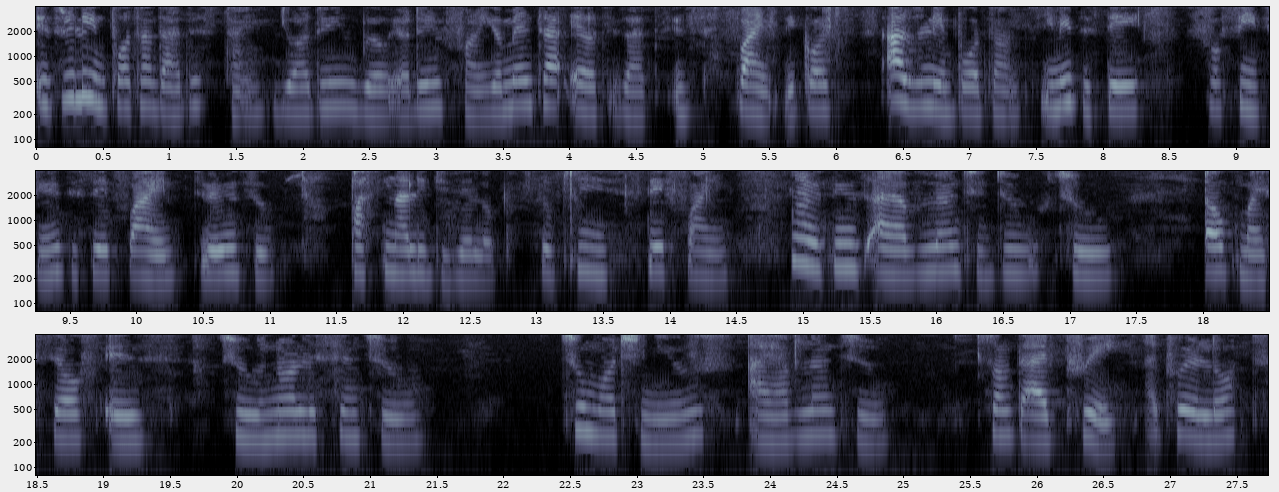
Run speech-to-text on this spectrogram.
it's really important that this time you are doing well, you're doing fine, your mental health is at is fine because that's really important. You need to stay fit, you need to stay fine to be able to personally develop. So please stay fine one of the things I have learned to do to help myself is to not listen to too much news. I have learned to sometimes I pray. I pray a lot.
